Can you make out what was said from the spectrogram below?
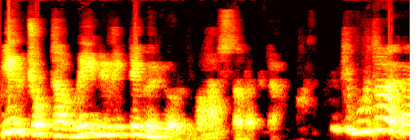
Birçok tabloyu birlikte görüyoruz bu hastalıkta. Peki burada e,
